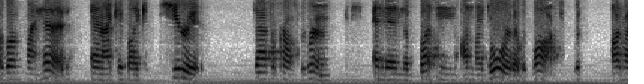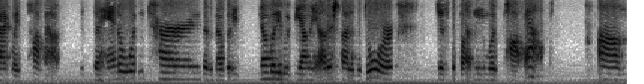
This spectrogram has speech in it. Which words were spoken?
above my head, and I could like hear it zap across the room, and then the button on my door that was locked would automatically pop out. The handle wouldn't turn. There nobody. Nobody would be on the other side of the door. Just the button would pop out. Um,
